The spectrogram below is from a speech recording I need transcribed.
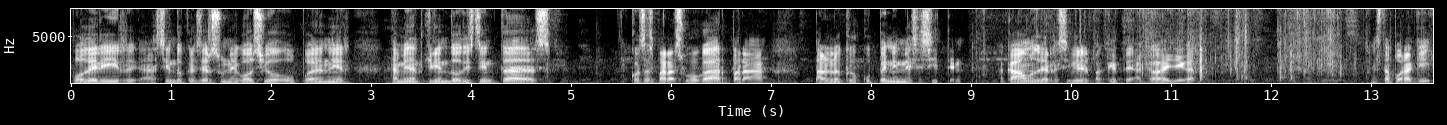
poder ir haciendo crecer su negocio o puedan ir también adquiriendo distintas cosas para su hogar, para, para lo que ocupen y necesiten. Acabamos de recibir el paquete, acaba de llegar. Está por aquí.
